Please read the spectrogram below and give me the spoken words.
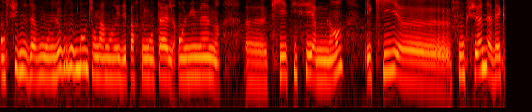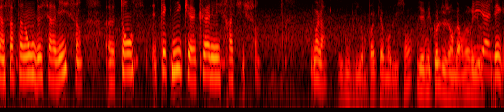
ensuite, nous avons le groupement de gendarmerie départementale en lui-même qui est ici à Moulins et qui fonctionne avec un certain nombre de services, tant techniques qu'administratifs. Voilà. Et n'oublions pas qu'à Montluçon, il y a une école de gendarmerie aussi.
